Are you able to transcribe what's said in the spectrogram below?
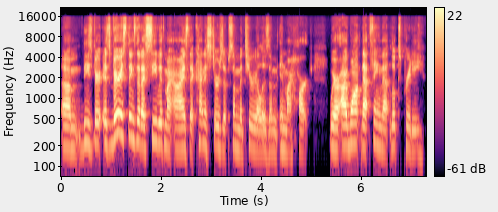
um, these very it's various things that I see with my eyes that kind of stirs up some materialism in my heart where I want that thing that looks pretty,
